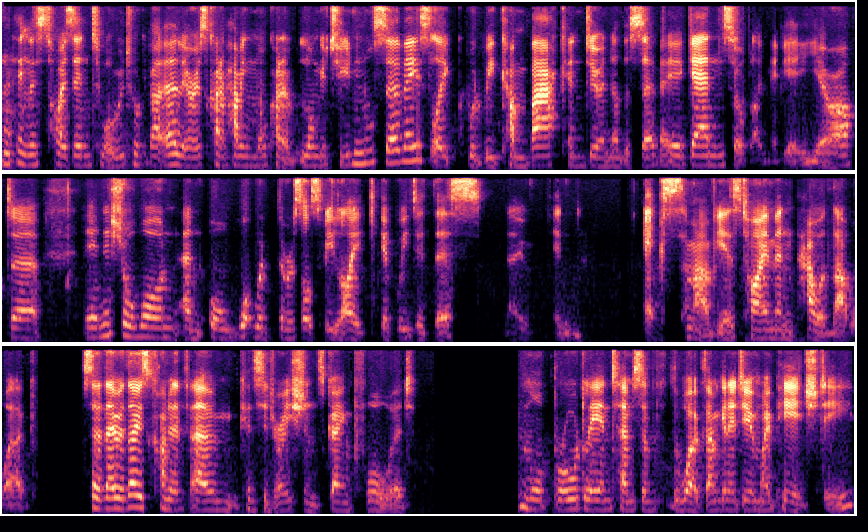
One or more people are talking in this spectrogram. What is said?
I think this ties into what we were talking about earlier is kind of having more kind of longitudinal surveys. Like, would we come back and do another survey again, sort of like maybe a year after the initial one, and or what would the results be like if we did this, you know, in X amount of years time, and how would that work? So there are those kind of um, considerations going forward. More broadly, in terms of the work that I'm going to do in my PhD,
